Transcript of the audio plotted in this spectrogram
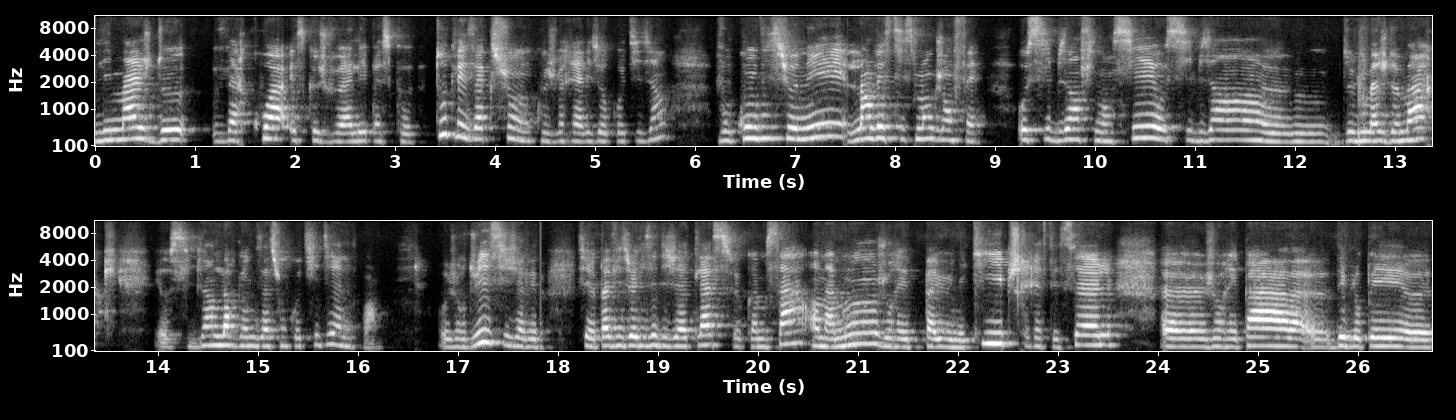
l'image de vers quoi est-ce que je veux aller parce que toutes les actions que je vais réaliser au quotidien vont conditionner l'investissement que j'en fais, aussi bien financier, aussi bien euh, de l'image de marque et aussi bien l'organisation quotidienne. Aujourd'hui, si je n'avais pas visualisé DJ Atlas comme ça, en amont, j'aurais pas eu une équipe, je serais restée seule, euh, j'aurais pas euh, développé euh,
